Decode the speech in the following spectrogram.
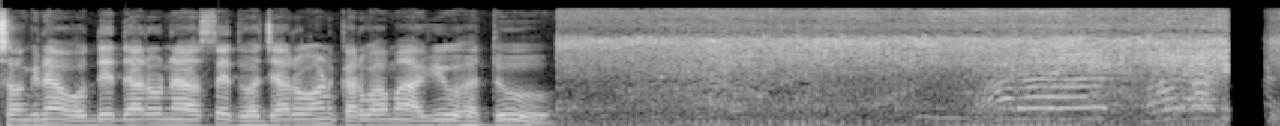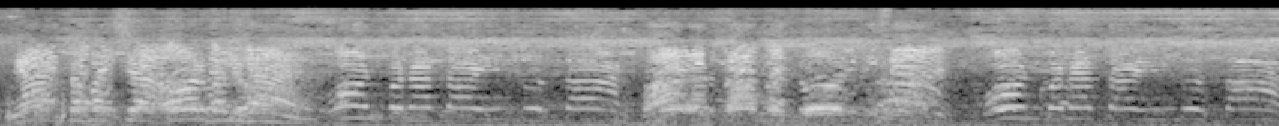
સંઘના હોદ્દેદારોના હસ્તે ધ્વજારોહણ કરવામાં આવ્યું હતું कौन बनाता हिंदुस्तान भारत का मजदूर किसान कौन बनाता हिंदुस्तान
